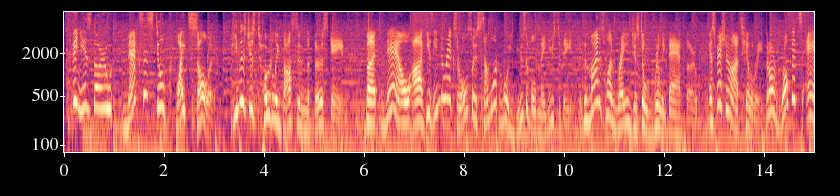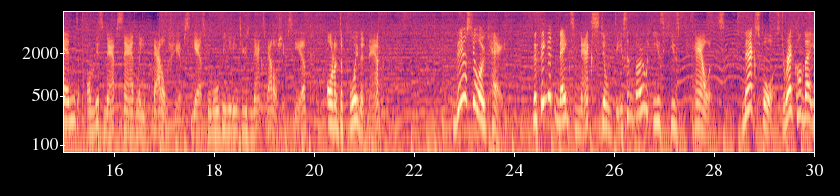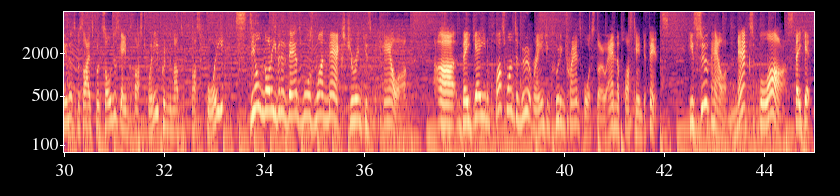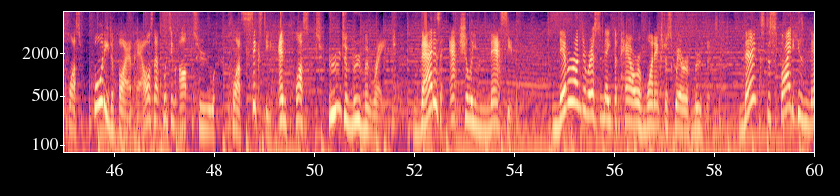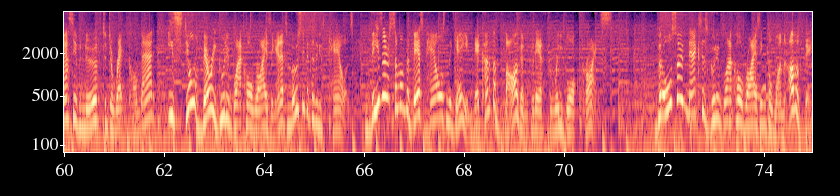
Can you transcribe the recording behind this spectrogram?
Thing is, though, Max is still quite solid. He was just totally busted in the first game. But now, uh, his indirects are also somewhat more usable than they used to be. The minus one range is still really bad though, especially on artillery, but on rockets and, on this map, sadly, battleships, yes, we will be needing to use max battleships here, on a deployment map, they're still okay. The thing that makes Max still decent though is his powers. Max Force, direct combat units besides foot soldiers gain plus 20, putting them up to plus 40. Still not even Advance Wars 1 Max during his power. Uh, they gain plus 1 to movement range, including transports though, and the plus 10 defense. His superpower, Max Blast, they get plus 40 to firepower, so that puts him up to plus 60, and plus 2 to movement range. That is actually massive. Never underestimate the power of one extra square of movement. Max, despite his massive nerf to direct combat, is still very good in Black Hole Rising, and it's mostly because of his powers. These are some of the best powers in the game, they're kind of a bargain for their 3 block price. But also, Max is good in Black Hole Rising for one other thing.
